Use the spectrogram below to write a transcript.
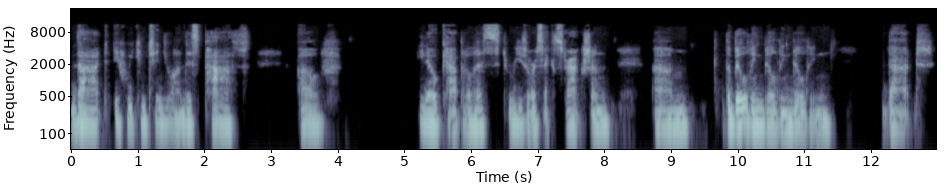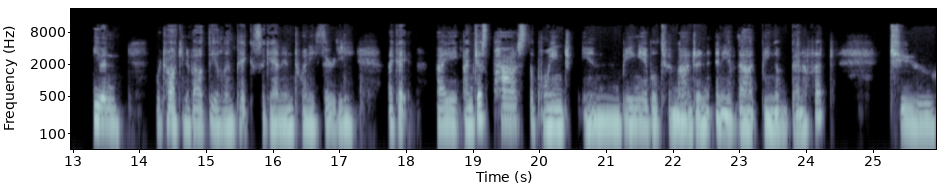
that if we continue on this path of, you know, capitalist resource extraction, um, the building, building, building, that even we're talking about the Olympics again in 2030. Like I, I, I'm just past the point in being able to imagine any of that being of benefit to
